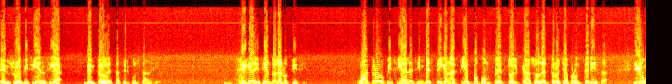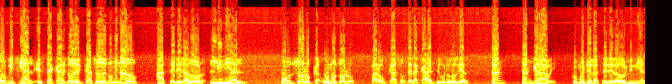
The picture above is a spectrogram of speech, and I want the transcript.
en su eficiencia dentro de estas circunstancias. Sigue diciendo la noticia. Cuatro oficiales investigan a tiempo completo el caso de trocha fronteriza y un oficial está a cargo del caso denominado acelerador lineal. Un solo, uno solo para un caso de la Caja del Seguro Social tan, tan grave como el del acelerador lineal.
